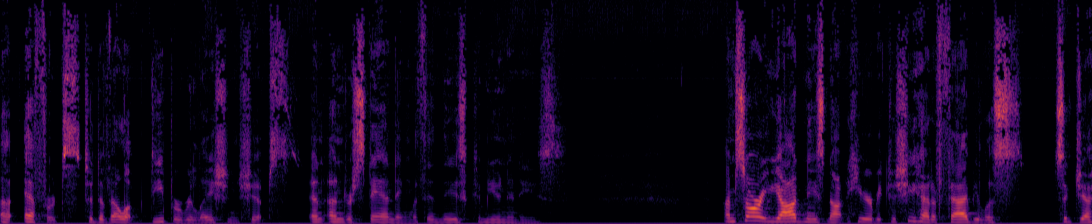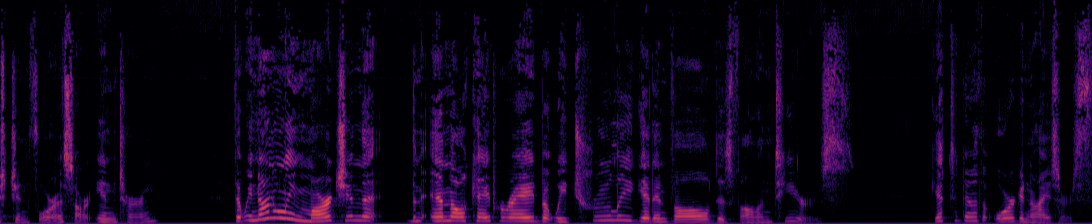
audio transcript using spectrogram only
uh, efforts to develop deeper relationships and understanding within these communities? I'm sorry Yadni's not here because she had a fabulous suggestion for us, our intern, that we not only march in the, the MLK parade, but we truly get involved as volunteers. Get to know the organizers.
